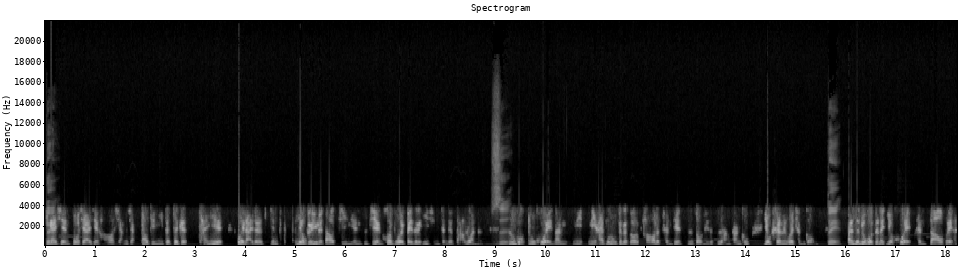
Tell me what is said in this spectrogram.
应该先坐下来，先好好想一想，到底你的这个产业。未来的六个月到几年之间，会不会被这个疫情整个打乱呢？是，如果不会，那你你还不如这个时候好好的沉淀，死守你的四行仓库，有可能会成功。对，但是如果真的有会很糟，会很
